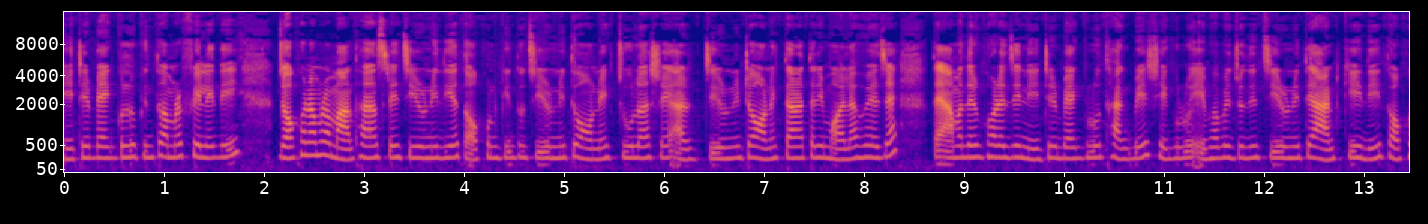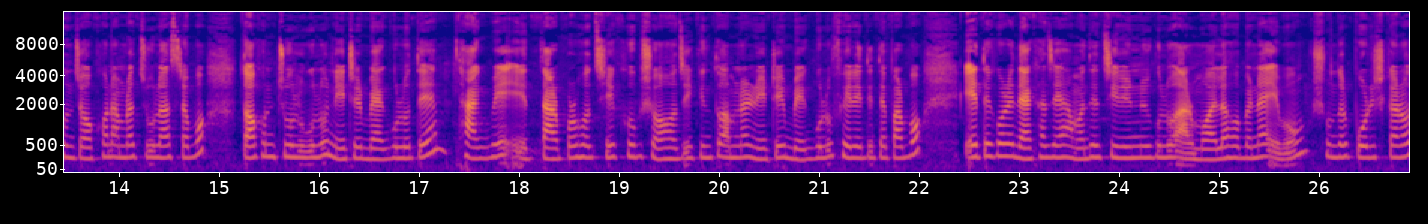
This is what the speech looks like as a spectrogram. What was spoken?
নেটের ব্যাগগুলো কিন্তু আমরা ফেলে দিই। যখন আমরা মাথা আশ্রয় চিরুনি দিয়ে, তখন কিন্তু চিরুনিতে অনেক চুল আসে আর চিরুনিটা অনেক তাড়াতাড়ি ময়লা হয়ে যায়। তাই আমাদের ঘরে যে নেটের ব্যাগগুলো থাকবে, সেগুলো এভাবে যদি চিরুনিতে আটকিয়ে দিই, তখন যখন আমরা চুল আশ্রাবো তখন চুলগুলো নেটের ব্যাগগুলোতে থাকবে। তারপর হচ্ছে খুব সহজেই কিন্তু আমরা নেটের ব্যাগগুলো ফেলে দিতে পারব। এতে করে দেখা যায় আমাদের চিরুনিগুলো আর ময়লা হবে না এবং সুন্দর পরিষ্কারও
